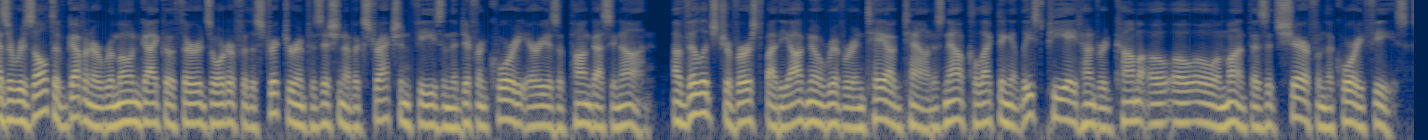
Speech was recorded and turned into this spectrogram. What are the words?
As a result of Governor Ramon Guico III's order for the stricter imposition of extraction fees in the different quarry areas of Pangasinan, a village traversed by the Agno River in Tayug town is now collecting at least P800,000 a month as its share from the quarry fees.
